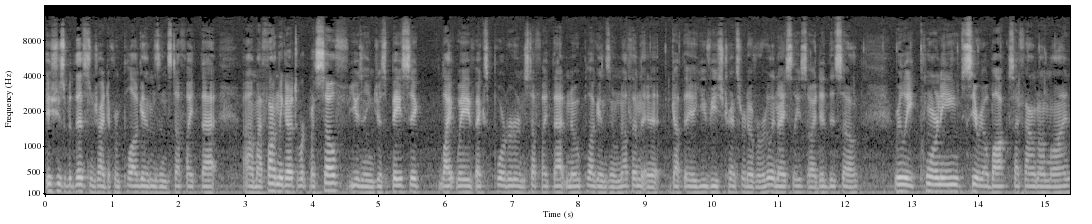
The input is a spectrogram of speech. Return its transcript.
issues with this and tried different plugins and stuff like that. Um, I finally got it to work myself using just basic Lightwave exporter and stuff like that, no plugins, no nothing, and it got the UVs transferred over really nicely. So I did this uh, really corny cereal box I found online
